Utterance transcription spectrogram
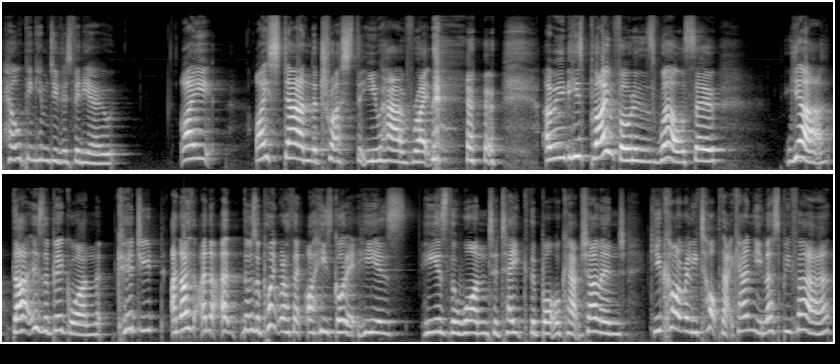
helping him do this video, I I stand the trust that you have right there. I mean, he's blindfolded as well, so yeah, that is a big one. Could you? And I and, and there was a point where I thought, oh, he's got it. He is he is the one to take the bottle cap challenge. You can't really top that, can you? Let's be fair.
